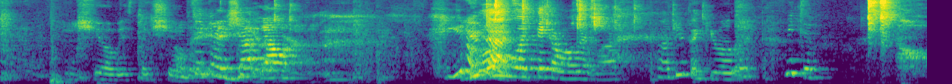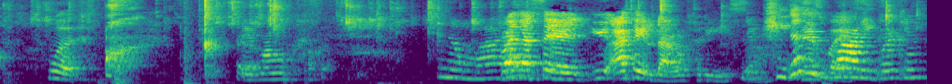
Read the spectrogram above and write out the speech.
And She always thinks she'll I'm taking it a shot, y'all. Her. You don't You know got- what think I'm all that lot. I do you think you will let. Me too. What? They wrong. No, mine. Like I said, you I paid a dollar for these. so. They're cheap. They're This is fast. body breaking.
